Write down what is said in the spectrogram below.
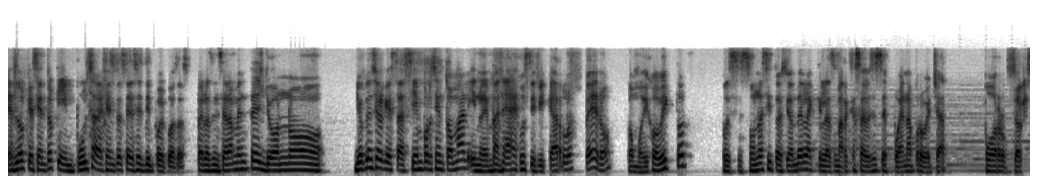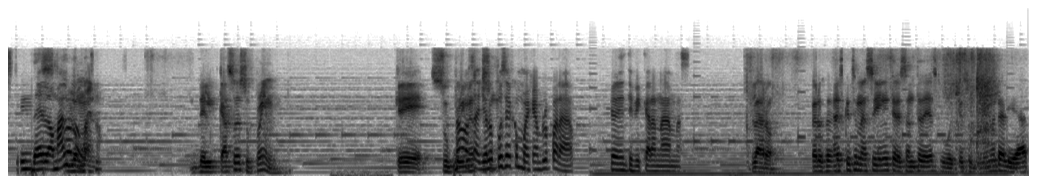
es lo que siento que impulsa a la gente a hacer ese tipo de cosas. Pero sinceramente yo no, yo considero que está 100% mal y no hay manera de justificarlo, pero como dijo Víctor, pues es una situación de la que las marcas a veces se pueden aprovechar por ¿Sabes de lo malo o lo bueno. Del caso de Supreme. Que Supreme. No, o sea, yo lo puse como ejemplo para, que identificara nada más. Claro, pero sabes que se me hace bien interesante de esto, que Supreme en realidad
